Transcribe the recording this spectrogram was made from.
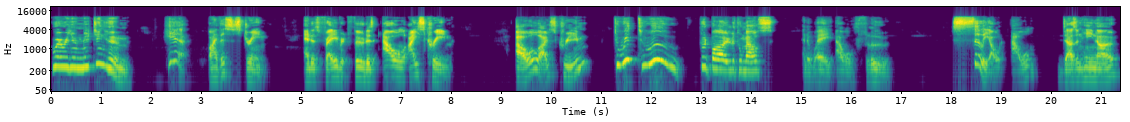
Where are you meeting him? Here, by this stream and his favorite food is owl ice cream. Owl ice cream? To-wit, to-woo! Goodbye, little mouse. And away Owl flew. Silly old Owl, doesn't he know?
